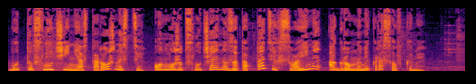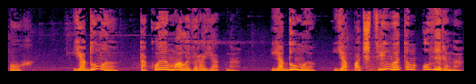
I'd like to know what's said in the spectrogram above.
будто в случае неосторожности он может случайно затоптать их своими огромными кроссовками. Ох, я думаю, такое маловероятно. Я думаю, я почти в этом уверена.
